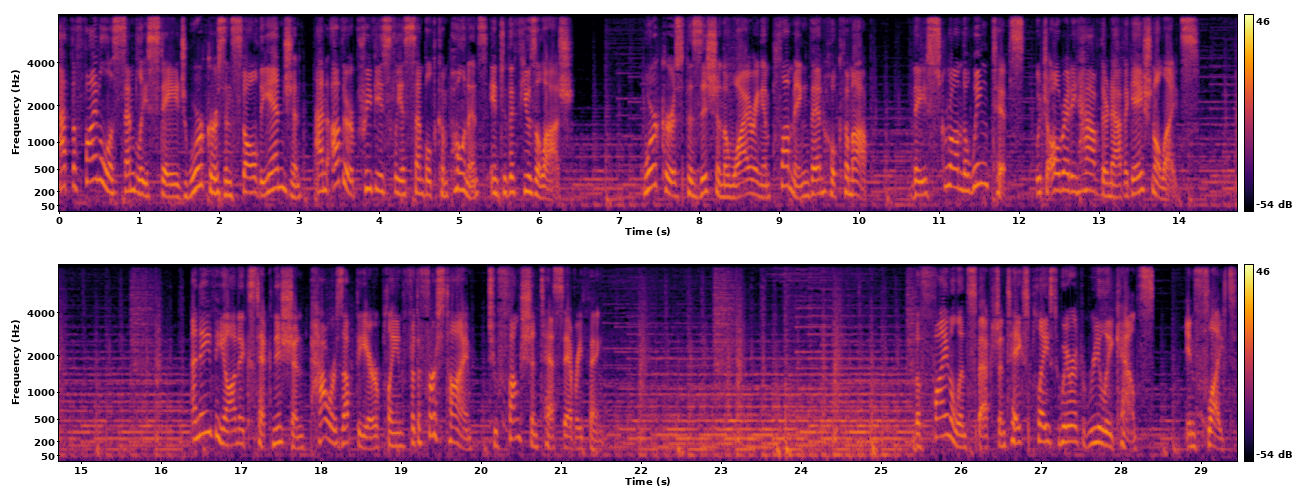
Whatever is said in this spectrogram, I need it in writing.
At the final assembly stage, workers install the engine and other previously assembled components into the fuselage. Workers position the wiring and plumbing, then hook them up. They screw on the wingtips, which already have their navigational lights. An avionics technician powers up the airplane for the first time to function test everything. The final inspection takes place where it really counts in flight.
